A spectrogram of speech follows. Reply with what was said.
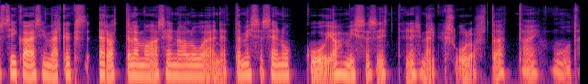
sika esimerkiksi erottelemaan sen alueen, että missä se nukkuu ja missä se sitten esimerkiksi ulostaa tai muuta?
